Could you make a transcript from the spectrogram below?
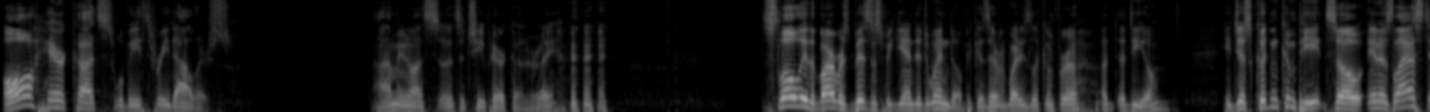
all haircuts will be three dollars. I mean, that's, it's a cheap haircut, right? Slowly, the barber's business began to dwindle because everybody's looking for a, a, a deal. He just couldn't compete. So, in his last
